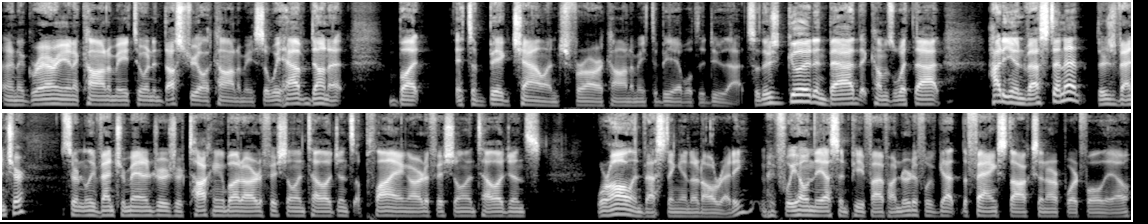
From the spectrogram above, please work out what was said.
an agrarian economy to an industrial economy. So we have done it, but it's a big challenge for our economy to be able to do that. So there's good and bad that comes with that. How do you invest in it? There's venture. Certainly venture managers are talking about artificial intelligence, applying artificial intelligence we're all investing in it already. If we own the S&P 500, if we've got the FANG stocks in our portfolio,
